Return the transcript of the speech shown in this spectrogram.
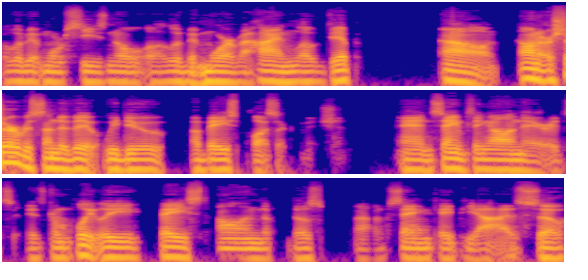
a little bit more seasonal, a little bit more of a high and low dip. Um, on our service end of it, we do a base plus a and same thing on there. It's it's completely based on the, those uh, same KPIs. So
